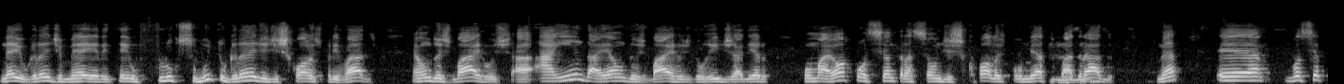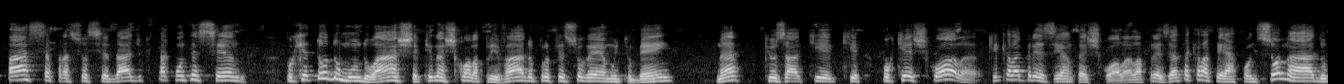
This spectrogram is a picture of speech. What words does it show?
né, e o Grande MEIA ele tem um fluxo muito grande de escolas privadas, é um dos bairros, ainda é um dos bairros do Rio de Janeiro com maior concentração de escolas por metro uhum. quadrado, né? É, você passa para a sociedade o que está acontecendo. Porque todo mundo acha que na escola privada o professor ganha muito bem, né? Que usar, que, que, porque a escola, o que, que ela apresenta a escola? Ela apresenta que ela tem ar-condicionado,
